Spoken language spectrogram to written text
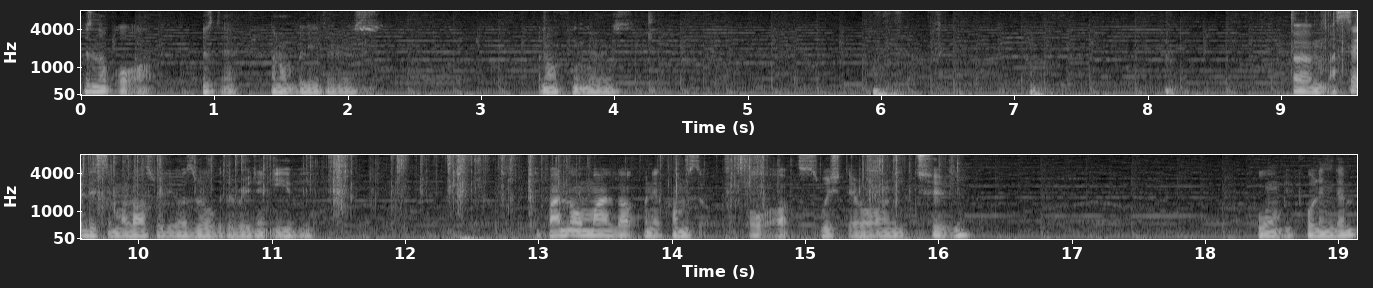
There's no art, is there? I don't believe there is. I don't think there is. Um, I said this in my last video as well with the Radiant Eevee. If I know my luck when it comes to all arts, which there are only two, I won't be pulling them.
